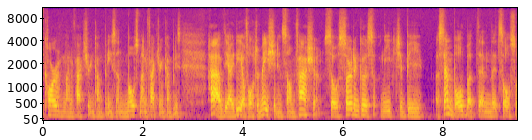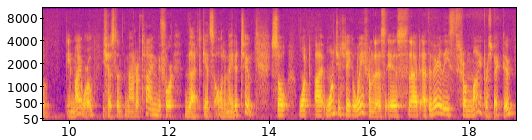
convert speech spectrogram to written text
car manufacturing companies and most manufacturing companies have the idea of automation in some fashion. So certain goods need to be assembled, but then it's also in my world just a matter of time before that gets automated too. So what I want you to take away from this is that at the very least from my perspective,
